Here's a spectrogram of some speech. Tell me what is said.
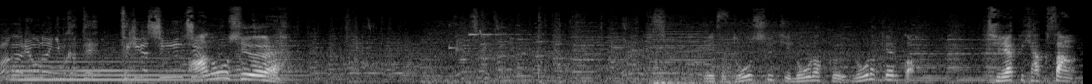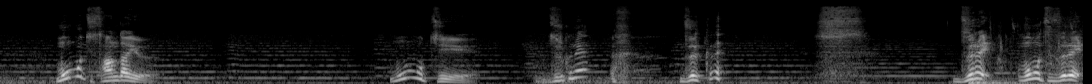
我が領内に向かって敵が進軍中。あの州えっ、ー、と同士地老落老落やるか。知略103桃地三太夫。桃地ずるくね？ずるくね？ずるい。桃地ずるい。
